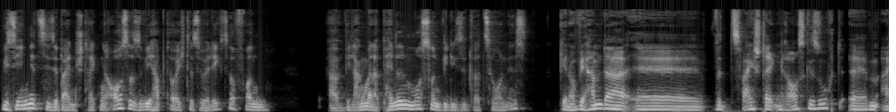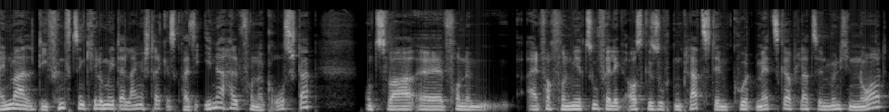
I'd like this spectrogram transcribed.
Wie sehen jetzt diese beiden Strecken aus? Also wie habt ihr euch das überlegt, so von wie lange man da pendeln muss und wie die Situation ist? Genau, wir haben da äh, zwei Strecken rausgesucht. Ähm, einmal die 15 Kilometer lange Strecke ist quasi innerhalb von einer Großstadt und zwar äh, von einem einfach von mir zufällig ausgesuchten Platz, dem Kurt-Metzger-Platz in München Nord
